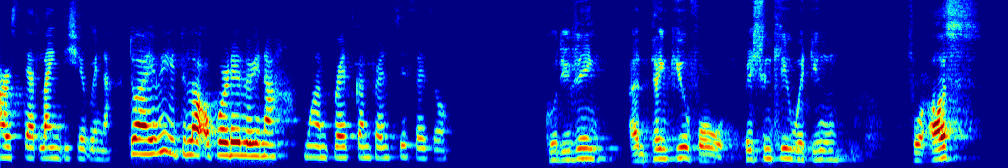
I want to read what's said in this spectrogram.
আৱাৰ্ছ ডেডলাইন দিছে কইনা তো আহিবি এইটো লা ওপৰ দি লৈ না মান প্ৰেছ কনফাৰেঞ্চ দি চাইছো Good evening, and thank you for patiently waiting for us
